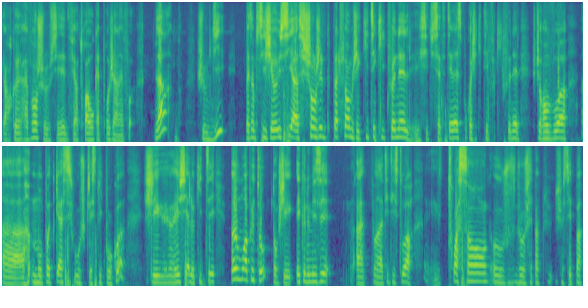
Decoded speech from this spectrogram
Alors qu'avant, j'essayais de faire trois ou quatre projets à la fois. Là, je me dis, par exemple, si j'ai réussi à changer de plateforme, j'ai quitté ClickFunnels, et si ça t'intéresse pourquoi j'ai quitté ClickFunnels, je te renvoie à mon podcast où je t'explique pourquoi. Je l'ai réussi à le quitter un mois plus tôt, donc j'ai économisé pour la petite histoire, 300, je, sais pas plus, je sais pas,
